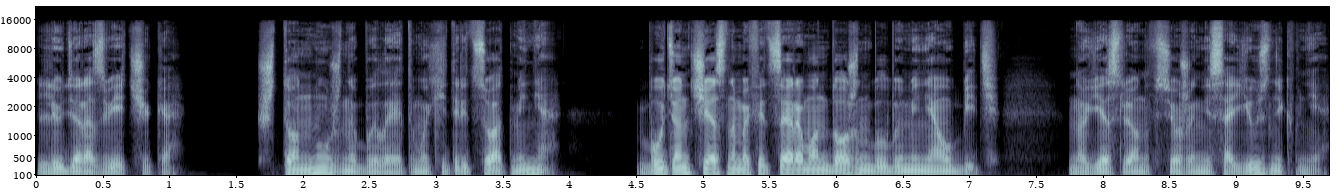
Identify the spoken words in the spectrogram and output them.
люди-разведчика. Что нужно было этому хитрецу от меня? Будь он честным офицером, он должен был бы меня убить. Но если он все же не союзник мне,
